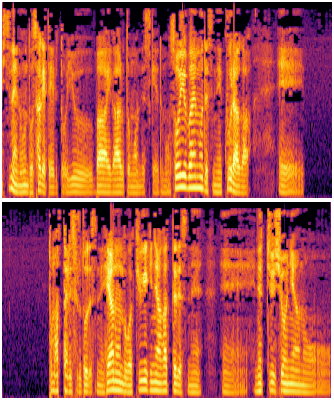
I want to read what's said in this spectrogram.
室内の温度を下げているという場合があると思うんですけれども、そういう場合もですね、クーラーが、えー、止まったりするとですね、部屋の温度が急激に上がってですね、えー、熱中症にあの、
